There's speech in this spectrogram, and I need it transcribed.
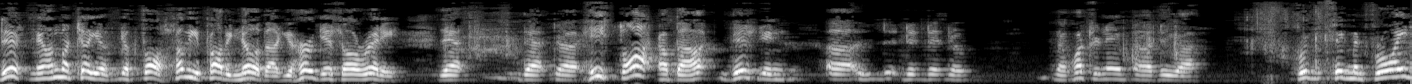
this now I'm going to tell you the false. Some of you probably know about. It. You heard this already. That that uh, he thought about visiting uh, the, the, the, the, what's her name uh, the uh, Sigmund Freud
